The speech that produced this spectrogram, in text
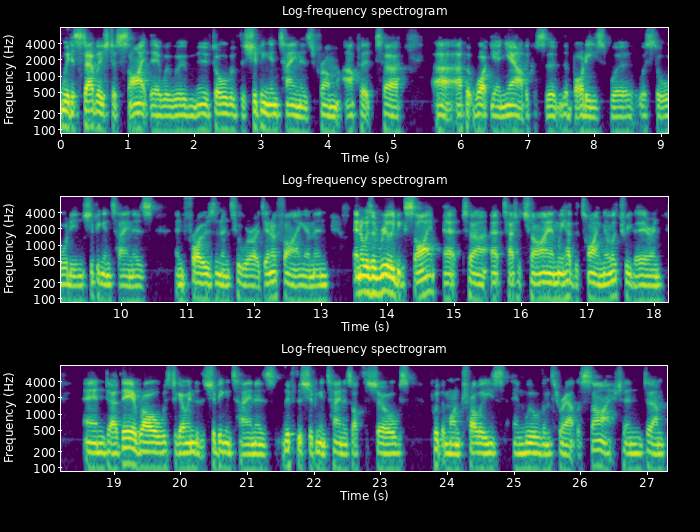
we'd established a site there where we moved all of the shipping containers from up at uh, up at Wat Yan Yao because the, the bodies were, were stored in shipping containers and frozen until we're identifying them. And, and it was a really big site at, uh, at Tata Chai, and we had the Thai military there. And, and uh, their role was to go into the shipping containers, lift the shipping containers off the shelves, put them on trolleys, and wheel them throughout the site. And, um,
